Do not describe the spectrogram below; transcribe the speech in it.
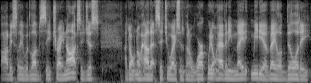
obviously, would love to see Trey Knox. It just, I don't know how that situation is going to work. We don't have any media availability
